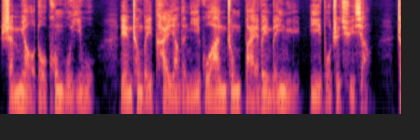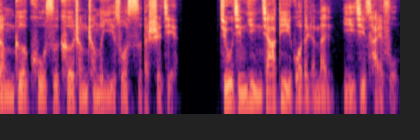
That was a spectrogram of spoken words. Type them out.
神庙，都空无一物。连称为太阳的尼姑庵中百位美女亦不知去向，整个库斯科城成了一所死的世界。究竟印加帝国的人们以及财富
